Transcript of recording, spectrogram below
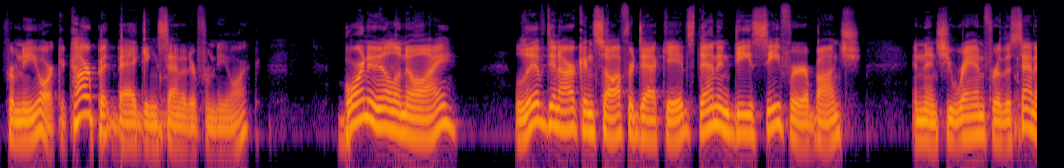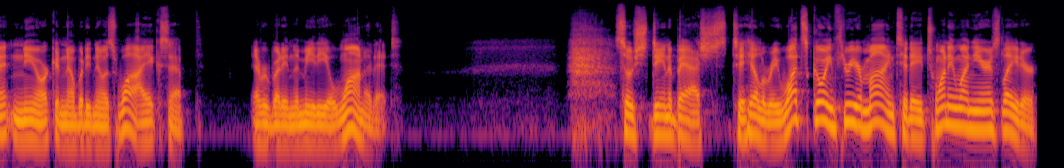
from New York, a carpet bagging senator from New York. Born in Illinois, lived in Arkansas for decades, then in D.C. for a bunch, and then she ran for the Senate in New York, and nobody knows why, except everybody in the media wanted it. So Dana Bash to Hillary, what's going through your mind today, 21 years later?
